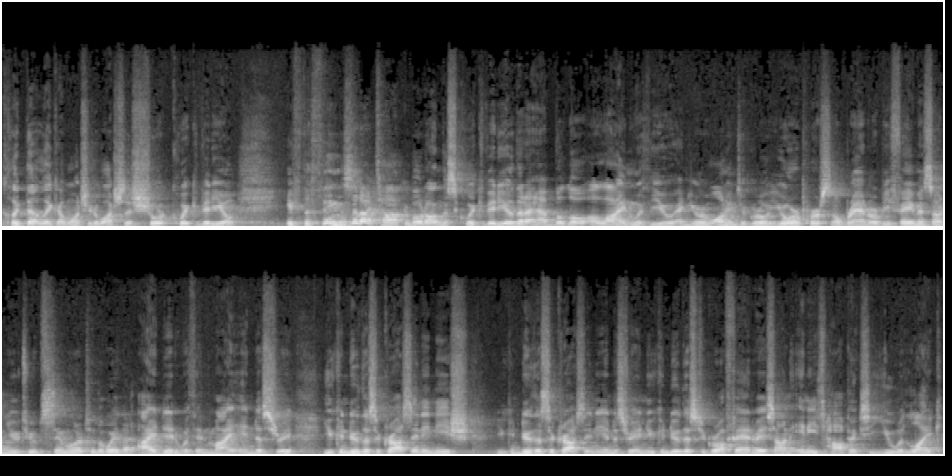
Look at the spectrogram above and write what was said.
Click that link. I want you to watch this short, quick video if the things that I talk about on this quick video that I have below align with you and you're wanting to grow your personal brand or be famous on YouTube similar to the way that I did within my industry, you can do this across any niche, you can do this across any industry, and you can do this to grow a fan base on any topics you would like.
